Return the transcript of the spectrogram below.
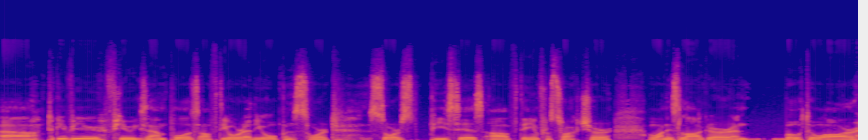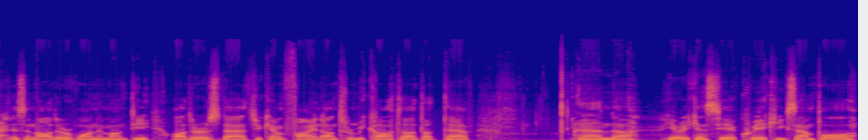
Uh, to give you a few examples of the already open source source pieces of the infrastructure, one is Logger and Boto-R is another one among the others that you can find on mikata.dev. And uh, here you can see a quick example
